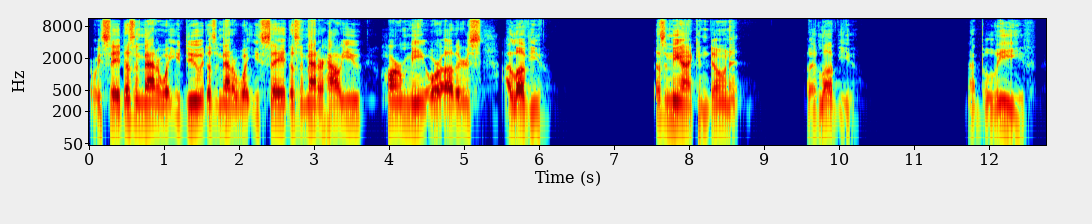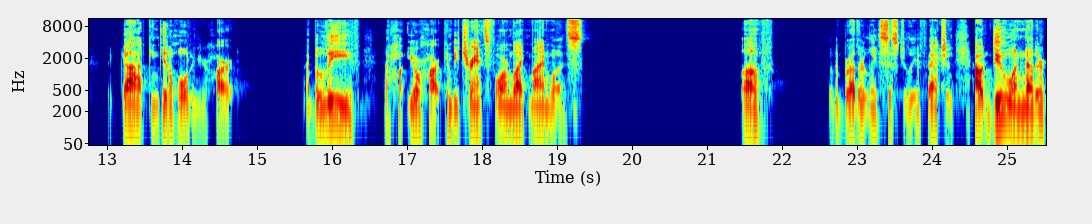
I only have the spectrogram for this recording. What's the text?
Or we say, it doesn't matter what you do, it doesn't matter what you say, it doesn't matter how you harm me or others, I love you. Doesn't mean I condone it, but I love you. And I believe that God can get a hold of your heart. I believe that your heart can be transformed like mine was. Love with a brotherly, sisterly affection. Outdo one another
